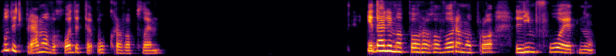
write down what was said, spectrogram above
будуть прямо виходити у кровоплин. І далі ми поговоримо про лімфоїдну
